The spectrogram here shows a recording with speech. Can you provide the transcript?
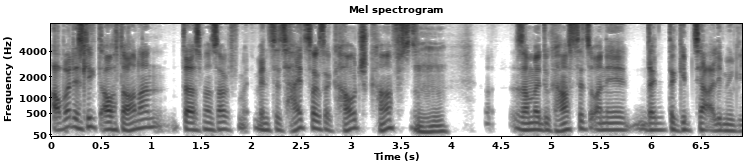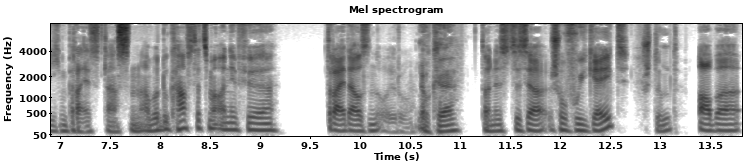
Aber das liegt auch daran, dass man sagt, wenn du jetzt heutzutage eine Couch kaufst, sag mal, du kaufst jetzt eine, da, da gibt es ja alle möglichen Preisklassen, aber du kaufst jetzt mal eine für 3000 Euro. Okay, Dann ist das ja schon viel Geld, stimmt. aber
